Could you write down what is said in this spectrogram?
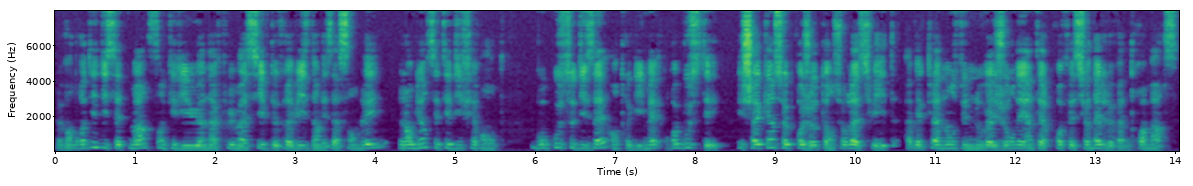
Le vendredi 17 mars, sans qu'il y ait eu un afflux massif de grévistes dans les assemblées, l'ambiance était différente, Beaucoup se disaient, entre guillemets, reboostés, et chacun se projetant sur la suite avec l'annonce d'une nouvelle journée interprofessionnelle le 23 mars.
